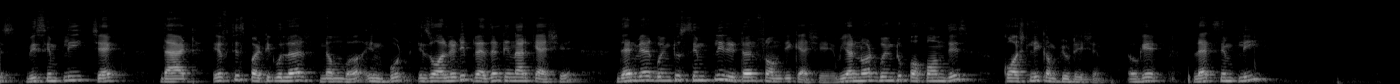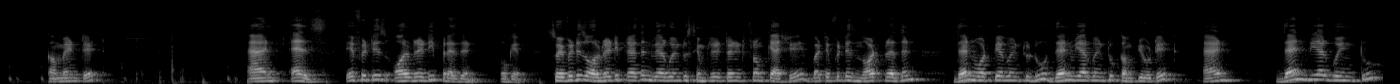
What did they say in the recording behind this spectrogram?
is we simply check that if this particular number input is already present in our cache, then we are going to simply return from the cache. We are not going to perform this costly computation. Okay, let's simply comment it. And else if it is already present okay? So if it is already present we are going to simply return it from cache. But if it is not present then what we are going to do? Then we are going to compute it and then we are going to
